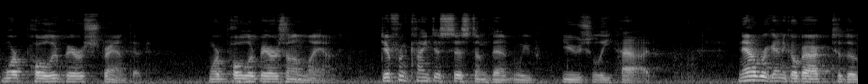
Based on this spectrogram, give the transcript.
more polar bears stranded, more polar bears on land. Different kind of system than we've usually had. Now we're going to go back to the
